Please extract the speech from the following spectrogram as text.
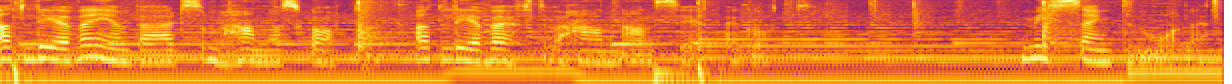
Att leva i en värld som han har skapat, att leva efter vad han anser är gott. Missa inte målet.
